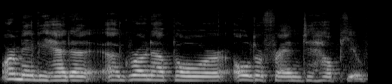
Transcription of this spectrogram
or maybe had a, a grown up or older friend to help you.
